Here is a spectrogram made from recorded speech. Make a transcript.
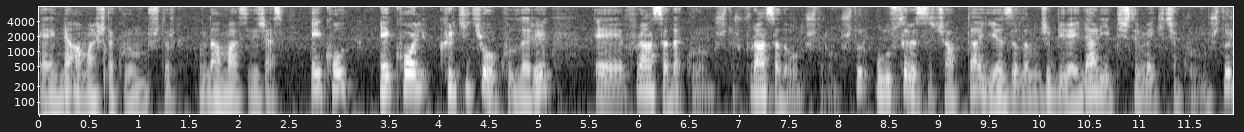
E, ne amaçla kurulmuştur? Bundan bahsedeceğiz. Ekol, Ekol 42 okulları e, Fransa'da kurulmuştur. Fransa'da oluşturulmuştur. Uluslararası çapta yazılımcı bireyler yetiştirmek için kurulmuştur.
